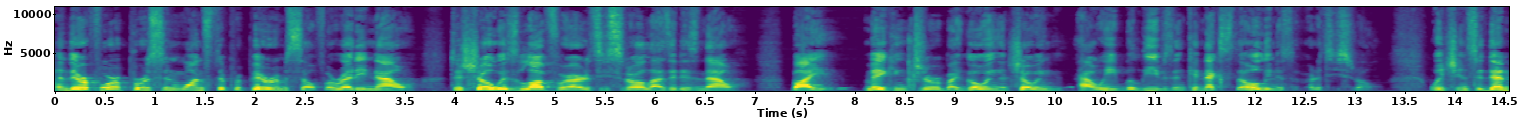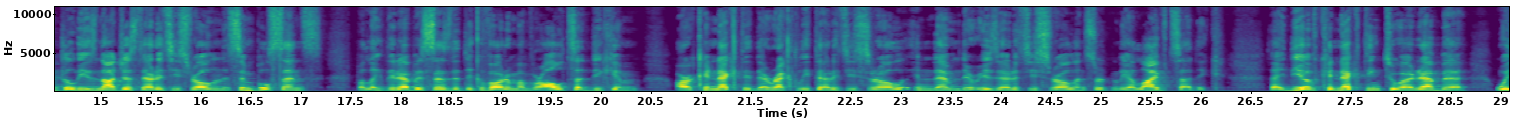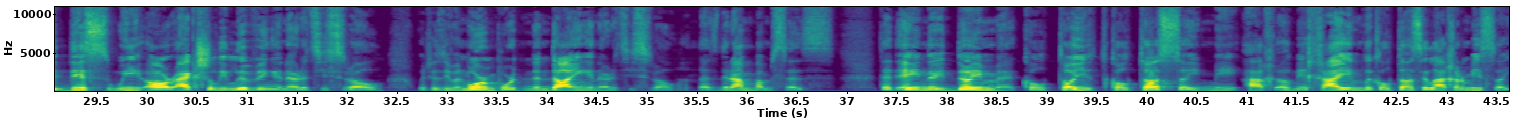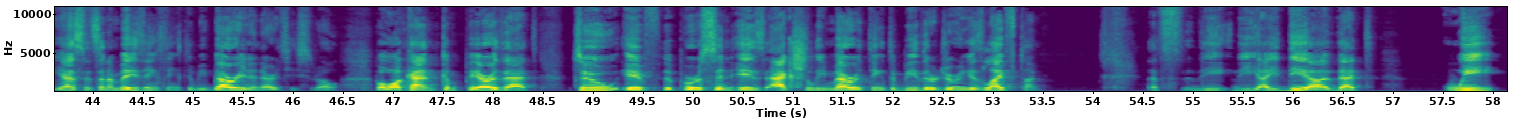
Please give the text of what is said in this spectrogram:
And therefore, a person wants to prepare himself already now to show his love for Eretz Yisrael as it is now by making sure, by going and showing how he believes and connects the holiness of Eretz Yisrael which incidentally is not just Eretz Yisrael in the simple sense, but like the Rebbe says that the Kvarim of all tzaddikim are connected directly to Eretz Yisrael. In them there is Eretz Yisrael, and certainly a live tzaddik. The idea of connecting to a Rebbe, with this we are actually living in Eretz Yisrael, which is even more important than dying in Eretz Yisrael. As the Rambam says, that einay doime kol toyt kol tosay mi ach el mi chayim le kol tosay lachar misa. Yes, it's an amazing thing to be buried in Eretz Yisrael, but one can't compare that to if the person is actually meriting to be there during his lifetime. That's the, the idea that we,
